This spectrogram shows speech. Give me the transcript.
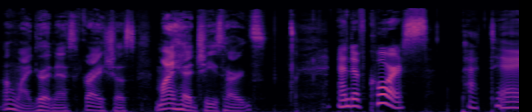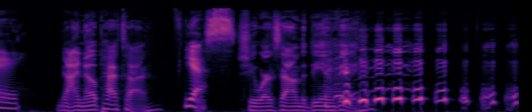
Oh my goodness gracious. My head cheese hurts. And of course, pate. I know Pat Thai. Yes. She works down the DMV.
